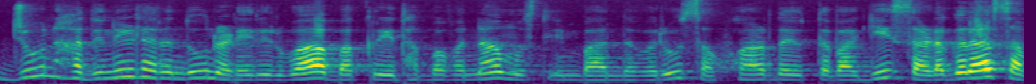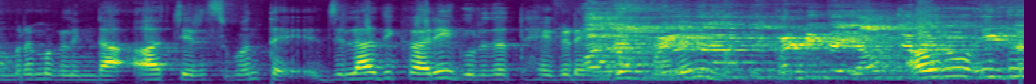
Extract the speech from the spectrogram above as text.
ಜೂನ್ ಹದಿನೇಳರಂದು ನಡೆಯಲಿರುವ ಬಕ್ರೀದ್ ಹಬ್ಬವನ್ನು ಮುಸ್ಲಿಂ ಬಾಂಧವರು ಸೌಹಾರ್ದಯುತವಾಗಿ ಸಡಗರ ಸಂಭ್ರಮಗಳಿಂದ ಆಚರಿಸುವಂತೆ ಜಿಲ್ಲಾಧಿಕಾರಿ ಗುರುದತ್ ಹೆಗಡೆ ಅವರು ಮನವಿ ಅವರು ಇಂದು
